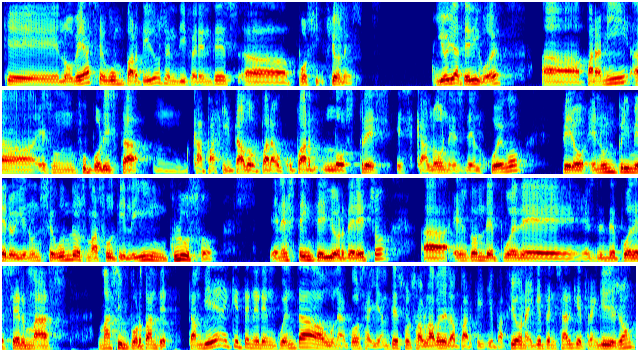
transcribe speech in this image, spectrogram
que lo vea según partidos en diferentes uh, posiciones. Yo ya te digo, ¿eh? Uh, para mí uh, es un futbolista um, capacitado para ocupar los tres escalones del juego, pero en un primero y en un segundo es más útil. E incluso en este interior derecho es donde puede, es donde puede ser más, más importante. También hay que tener en cuenta una cosa, y antes os hablaba de la participación. Hay que pensar que Frankie de Jong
